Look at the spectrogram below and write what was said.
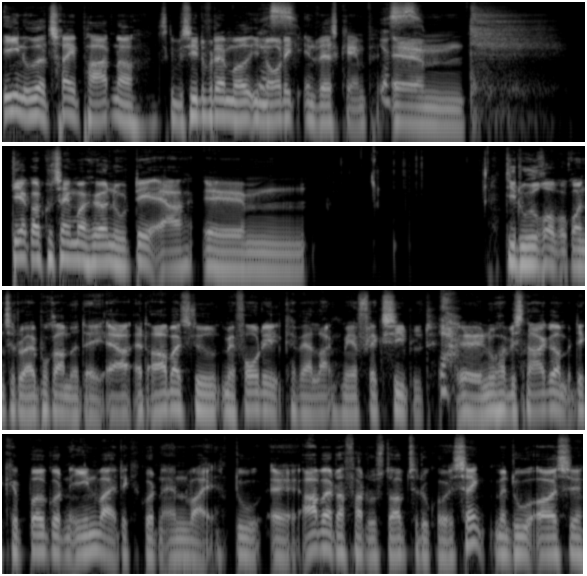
en ud af tre partnere, skal vi sige det på den måde, yes. i. Nordic Invest Camp. Yes. Øhm, det, jeg godt kunne tænke mig at høre nu, det er... Øhm, dit udråb og grund til, at du er i programmet i dag, er, at arbejdslivet med fordel kan være langt mere fleksibelt. Ja. Øh, nu har vi snakket om, at det kan både gå den ene vej, det kan gå den anden vej. Du øh, arbejder fra, at du står op til, du går i seng, men du er også...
